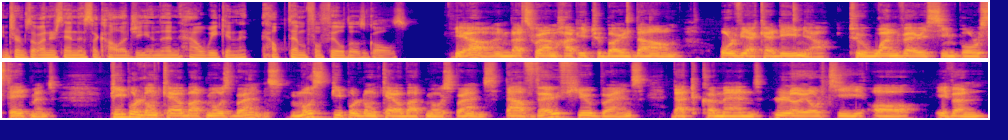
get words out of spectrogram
in terms of understanding the psychology and then how we can help them fulfill those goals? Yeah and that's where i'm happy to boil down all the academia to one very simple statement people don't care about most brands most people don't care about most brands there are very few brands that command loyalty or even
